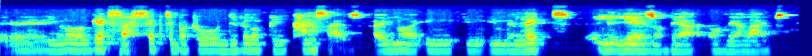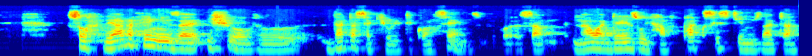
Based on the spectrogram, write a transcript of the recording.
uh, you know, get susceptible to developing cancers, uh, you know, in, in, in the late years of their of their lives. So the other thing is the issue of uh, data security concerns. Some, nowadays we have PACS systems that are,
